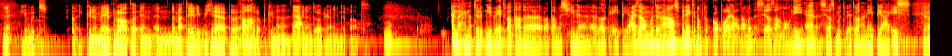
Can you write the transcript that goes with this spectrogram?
Nee, je moet kunnen meepraten en, en de materie begrijpen en erop kunnen, kunnen doorgaan, inderdaad. En dat je natuurlijk niet weet wat dat, uh, wat dat misschien, uh, welke API's dat we moeten gaan aanspreken om te koppelen. Ja, dat moet een sales allemaal niet. Hè. Een sales moet weten wat een API is. Ja.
